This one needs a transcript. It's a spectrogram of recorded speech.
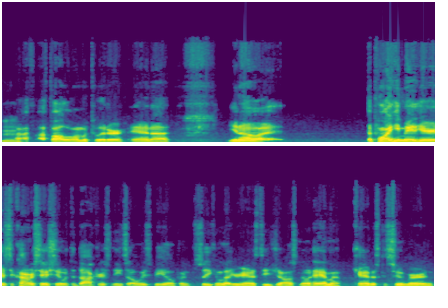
Mm-hmm. I, I, follow him on Twitter, and uh, you know the point he made here is the conversation with the doctors needs to always be open so you can let your anesthesiologist know, hey, I'm a cannabis consumer, and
